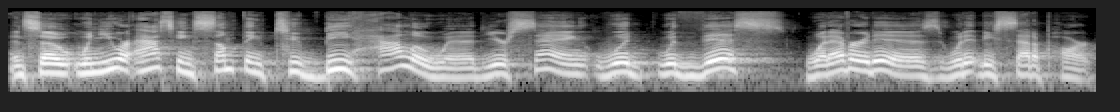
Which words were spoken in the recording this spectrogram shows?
And so when you are asking something to be hallowed, you're saying, would, would this, whatever it is, would it be set apart?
